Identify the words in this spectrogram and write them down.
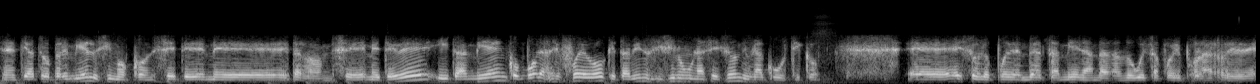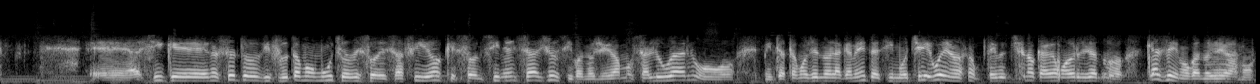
en el Teatro Premier lo hicimos con CTM, perdón, CMTV y también con Bolas de Fuego, que también nos hicieron una sesión de un acústico. Eh, eso lo pueden ver también, anda dando vueltas por, por las redes. Eh, así que nosotros disfrutamos mucho de esos desafíos que son sin ensayos y cuando llegamos al lugar o mientras estamos yendo en la camioneta decimos, che, bueno, ya nos cagamos a ver ya todo. ¿Qué hacemos cuando llegamos?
